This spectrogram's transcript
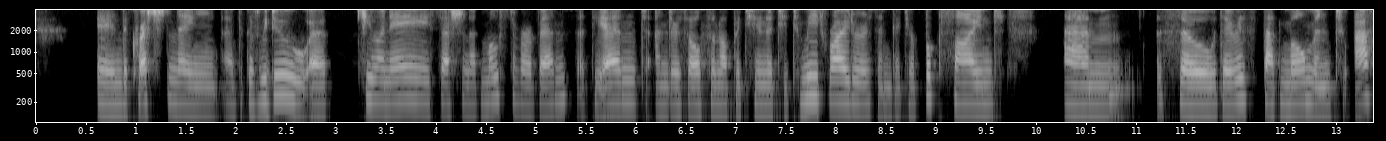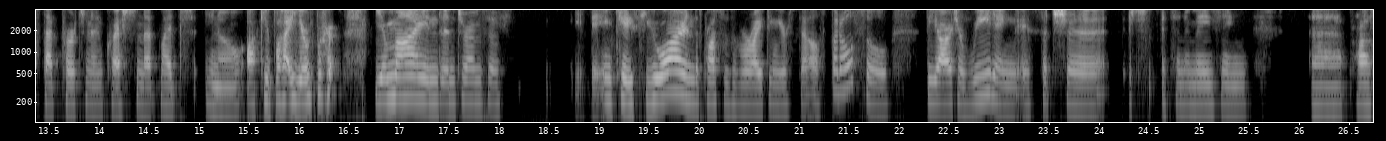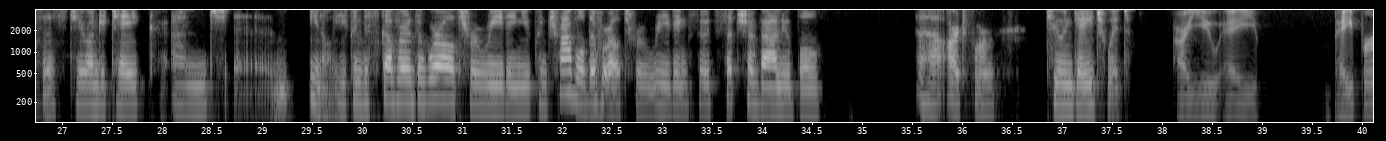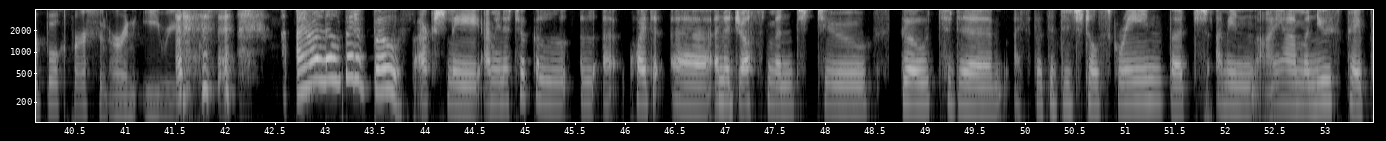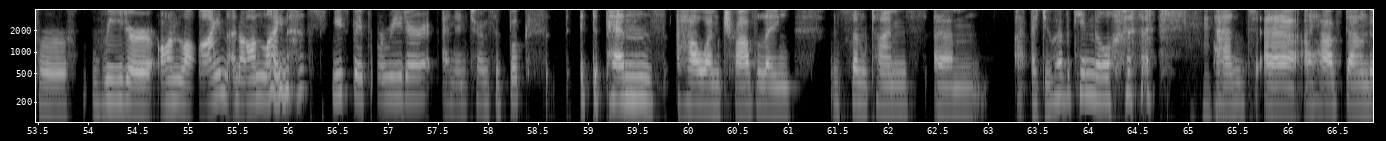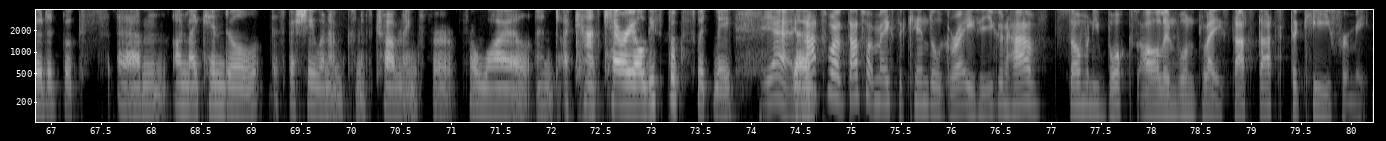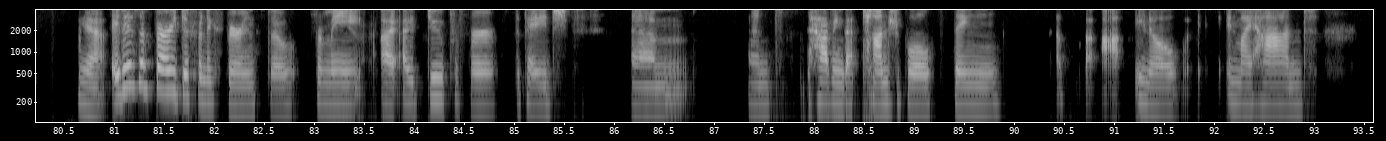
in the questioning uh, because we do uh, Q&A session at most of our events. At the end and there's also an opportunity to meet writers and get your book signed. Um, so there is that moment to ask that pertinent question that might you know occupy your your mind in terms of in case you are in the process of writing yourself, but also the art of reading is such a it's, it's an amazing uh, process to undertake and uh, you know you can discover the world through reading you can travel the world through reading so it's such a valuable uh, art form to engage with are you a paper book person or an e-reader? I'm a little bit of both, actually. I mean, it took a, a quite uh, an adjustment to go to the, I suppose, the digital screen. But I mean, I am a newspaper reader online, an online newspaper reader. And in terms of books, it depends how I'm traveling. And sometimes um, I, I do have a Kindle. and uh, I have downloaded books um, on my Kindle, especially when I'm kind of traveling for for a while, and I can't carry all these books with me. Yeah, so, that's what that's what makes the Kindle great. You can have so many books all in one place. That's that's the key for me. Yeah, it is a very different experience, though. For me, yeah. I I do prefer the page, um, and having that tangible thing, uh, uh you know, in my hand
